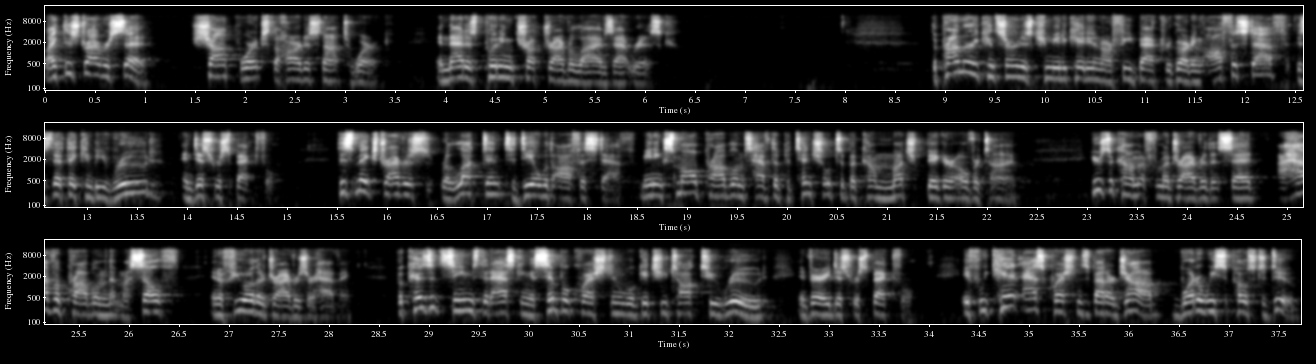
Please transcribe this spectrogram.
Like this driver said, shop works the hardest not to work, and that is putting truck driver lives at risk. The primary concern is communicated in our feedback regarding office staff is that they can be rude and disrespectful. This makes drivers reluctant to deal with office staff, meaning small problems have the potential to become much bigger over time. Here's a comment from a driver that said, I have a problem that myself and a few other drivers are having. Because it seems that asking a simple question will get you talked to rude and very disrespectful. If we can't ask questions about our job, what are we supposed to do?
